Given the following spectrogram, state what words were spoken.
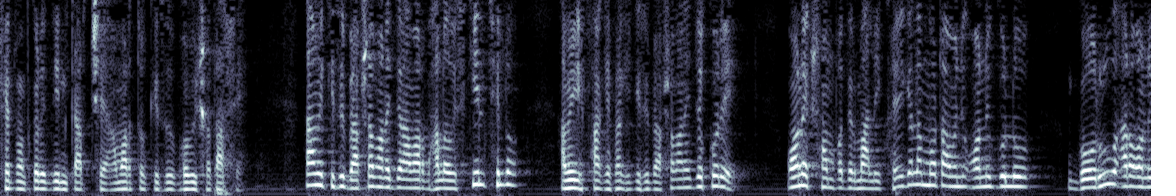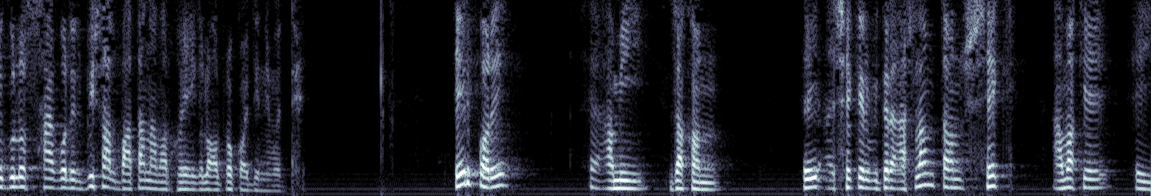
খেদমত করে দিন কাটছে, আমার তো কিছু ভবিষ্যৎ আছে। আমি কিছু ব্যবসা বাণিজ্যের, আমার ভালো স্কিল ছিল। আমি ফাঁকে ফাঁকে কিছু ব্যবসা বাণিজ্য করে অনেক সম্পদের মালিক হয়ে গেলাম। মোটামুটি অনেকগুলো গরু আর অনেকগুলো ছাগলের বিশাল বাতান আমার হয়ে গেল অল্প কয়েকদিনের মধ্যে। এরপরে আমি যখন এই শেখের ভিতরে আসলাম, তখন শেখ আমাকে এই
